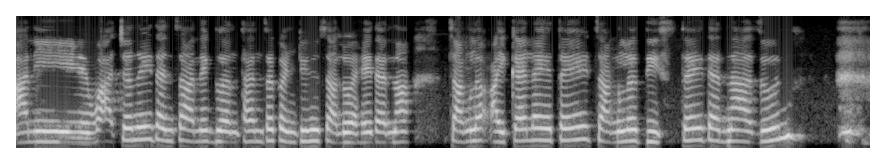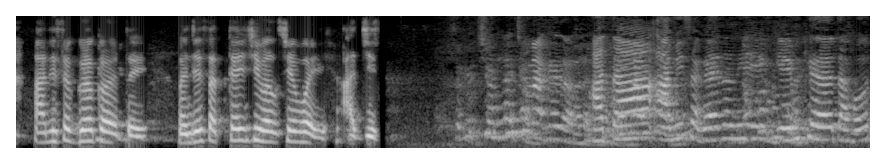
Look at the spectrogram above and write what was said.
आणि वाचनही त्यांचं अनेक ग्रंथांचं कंटिन्यू चालू आहे. त्यांना चांगलं ऐकायला येतंय चांगलं दिसतंय त्यांना अजून. आणि सगळं कळतंय. म्हणजे सत्याऐंशी वर्ष वय आजी आता आम्ही सगळ्याजणी एक गेम खेळत आहोत.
